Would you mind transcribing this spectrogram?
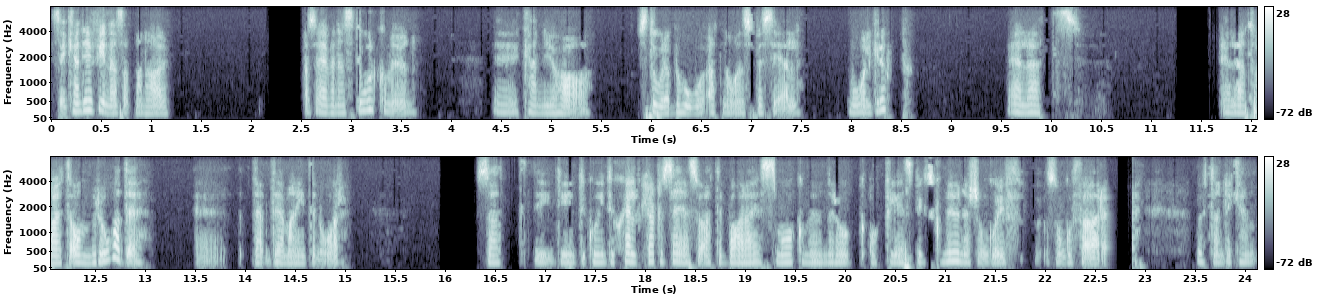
Sen kan det ju finnas att man har, alltså även en stor kommun eh, kan ju ha stora behov att nå en speciell målgrupp. Eller att, eller att ha ett område eh, där, man inte når. Så att det, det går inte självklart att säga så att det bara är små kommuner och, och glesbygdskommuner som går, i, som går före. Utan det kan,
